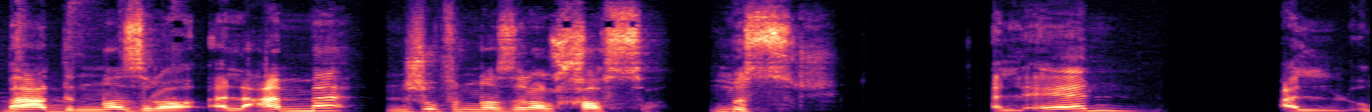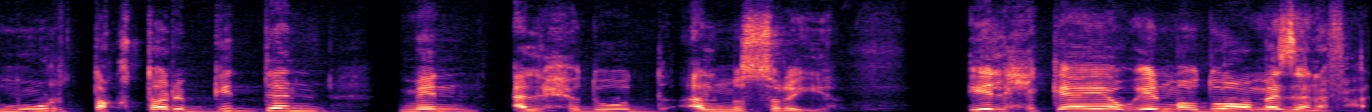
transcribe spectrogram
بعد النظرة العامة نشوف النظرة الخاصة مصر. الآن الأمور تقترب جدا من الحدود المصرية. إيه الحكاية وإيه الموضوع وماذا نفعل؟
